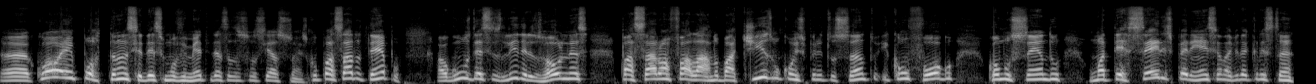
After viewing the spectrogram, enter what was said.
Uh, qual é a importância desse movimento e dessas associações? Com o passar do tempo, alguns desses líderes holiness passaram a falar no batismo com o Espírito Santo e com fogo como sendo uma terceira experiência na vida cristã,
